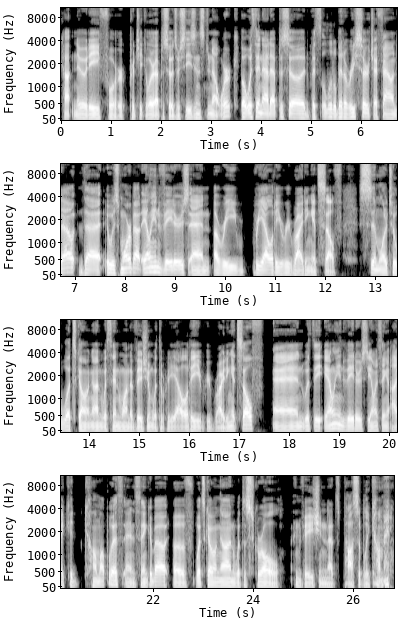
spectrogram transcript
continuity for particular episodes or seasons do not work. But within that episode, with a little bit of research, I found out that it was more about alien invaders and a re- reality rewriting itself, similar to what's going on within WandaVision with the reality rewriting itself. And with the alien invaders, the only thing I could come up with and think about of what's going on with the Skrull invasion that's possibly coming.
